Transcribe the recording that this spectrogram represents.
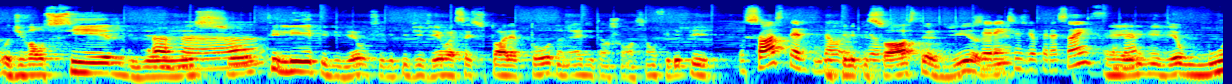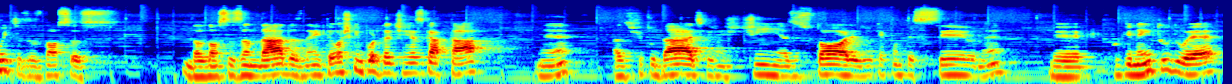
o Divalcir viveu uh -huh. isso, Felipe viveu, o Felipe viveu essa história toda, né, de transformação. O Felipe o Soster? O Felipe do, Soster, Dias, Gerentes né? de operações? É, uhum. Ele viveu muitas das nossas, das nossas andadas, né? Então, eu acho que é importante resgatar, né? As dificuldades que a gente tinha, as histórias, o que aconteceu, né? É, porque nem tudo é,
